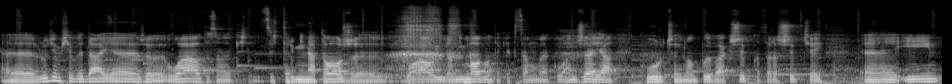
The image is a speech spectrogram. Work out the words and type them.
E, Ludziom się wydaje, że wow, to są jakieś coś terminatorzy, wow, ile oni mogą, tak jak samo jak u Andrzeja, kurczę, ile on pływa jak szybko, coraz szybciej. E, I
